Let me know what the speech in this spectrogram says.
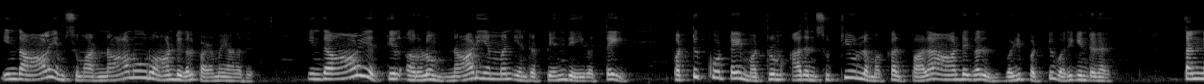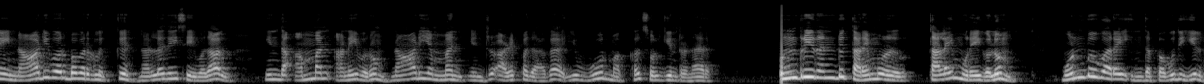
இந்த ஆலயம் சுமார் நானூறு ஆண்டுகள் பழமையானது. இந்த ஆலயத்தில் அருளும் நாடியம்மன் என்ற பெண் தெய்வத்தை பட்டுக்கோட்டை மற்றும் அதன் சுற்றியுள்ள மக்கள் பல ஆண்டுகள் வழிபட்டு வருகின்றனர். தன்னை நாடி வருபவர்களுக்கு நல்லதை செய்வதால் இந்த அம்மன் அனைவரும் நாடியம்மன் என்று அழைப்பதாக இவ்வூர் மக்கள் சொல்கின்றனர். ஒன்றிரண்டு தலைமுறை தலைமுறைகளும் முன்பு வரை இந்த பகுதியில்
